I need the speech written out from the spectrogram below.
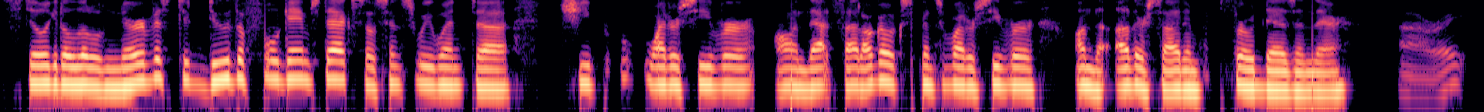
still get a little nervous to do the full game stack. So since we went uh, cheap wide receiver on that side, I'll go expensive wide receiver on the other side and throw Dez in there. All right.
